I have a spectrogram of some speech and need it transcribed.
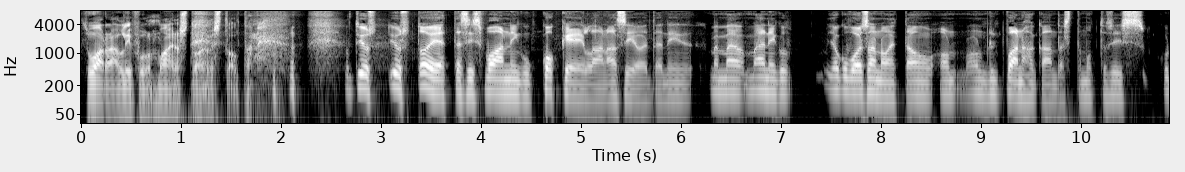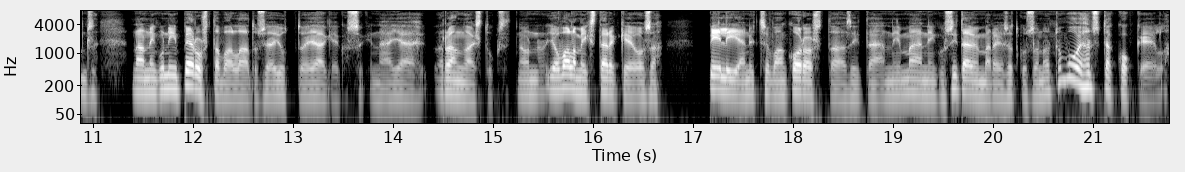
Suoraan Lifun mainostoimistolta. Niin. Mutta just, just toi, että siis vaan niinku kokeillaan asioita, niin mä, mä, mä niinku, joku voi sanoa, että on, on, on nyt vanhakantasta, mutta siis kun nämä on niin, niin perustavanlaatuisia juttuja jääkiekossakin, nämä jäärangaistukset. Ne on jo valmiiksi tärkeä osa – peliä, nyt se vaan korostaa sitä, niin mä en niin kuin sitä ymmärrä, jos jotkut sanoo, että no voihan sitä kokeilla,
